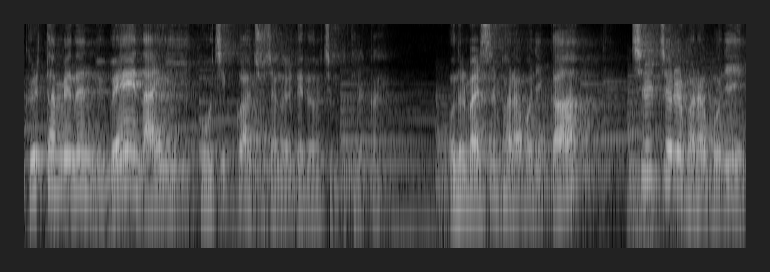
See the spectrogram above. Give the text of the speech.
그렇다면은 왜 나의 이 고집과 주장을 내려놓지 못할까요? 오늘 말씀 바라보니까 7절을 바라보니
